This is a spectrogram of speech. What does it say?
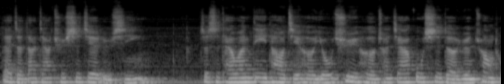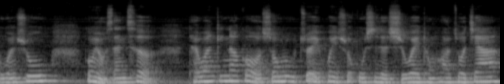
带着大家去世界旅行。这是台湾第一套结合有趣和传家故事的原创图文书，共有三册。台湾 Ginago 收录最会说故事的十位童话作家，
